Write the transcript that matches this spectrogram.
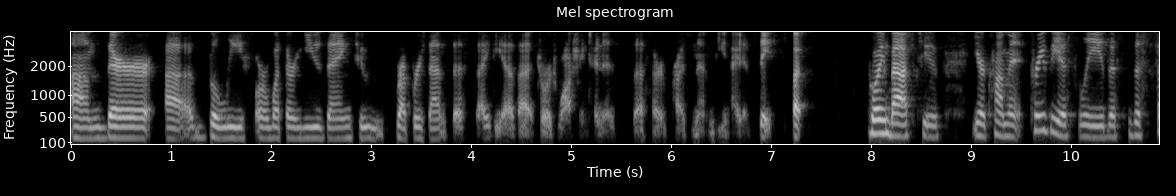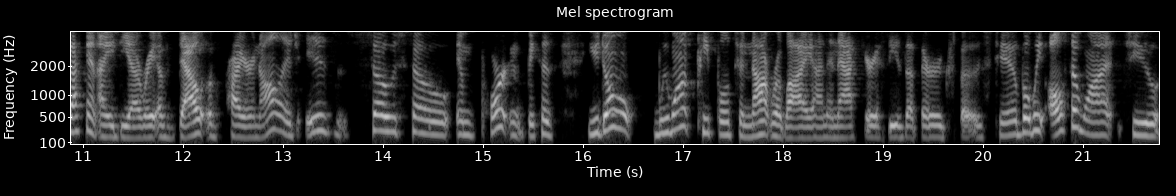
um, their uh, belief or what they're using to represent this idea that George Washington is the third president of the United States. But going back to your comment previously this the second idea right of doubt of prior knowledge is so so important because you don't we want people to not rely on inaccuracies that they're exposed to but we also want to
